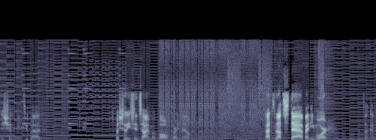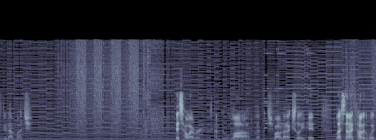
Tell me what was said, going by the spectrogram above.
This shouldn't be too bad. Especially since I'm evolved right now. That's not stab anymore. That's not gonna do that much. This, however, is gonna do a lot of damage. Wow, that actually did less than I thought it would.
